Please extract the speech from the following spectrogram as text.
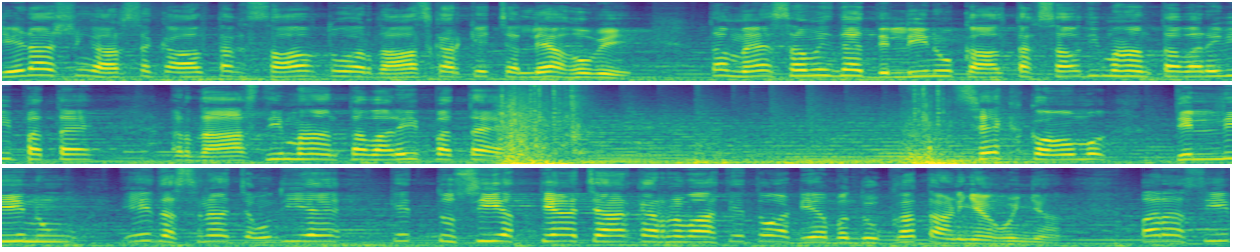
ਜਿਹੜਾ ਸੰਘਰਸ਼ ਅਕਾਲ ਤਖਤ ਸਾਹਿਬ ਤੋਂ ਅਰਦਾਸ ਕਰਕੇ ਚੱਲਿਆ ਹੋਵੇ, ਤਾਂ ਮੈਂ ਸਮਝਦਾ ਦਿੱਲੀ ਨੂੰ ਅਕਾਲ ਤਖਤ ਸਾਹਿਬ ਦੀ ਮਹਾਨਤਾ ਬਾਰੇ ਵੀ ਪਤਾ ਹੈ, ਅਰਦਾਸ ਦੀ ਮਹਾਨਤਾ ਬਾਰੇ ਵੀ ਪਤਾ ਹੈ। ਸਿੱਖ ਕੌਮ ਦਿੱਲੀ ਨੂੰ ਇਹ ਦੱਸਣਾ ਚਾਹੁੰਦੀ ਹੈ ਕਿ ਤੁਸੀਂ ਅਤਿਆਚਾਰ ਕਰਨ ਵਾਸਤੇ ਤੁਹਾਡੀਆਂ ਬੰਦੂਕਾਂ ਤਾਣੀਆਂ ਹੋਈਆਂ, ਪਰ ਅਸੀਂ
